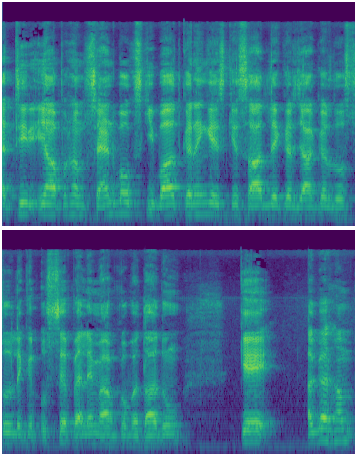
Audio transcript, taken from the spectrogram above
एथी, यहाँ पर हम सैंड बॉक्स की बात करेंगे, इसके साथ लेकर जाकर दोस्तों, लेकिन उससे पहले मैं आपको बता दूँ कि अगर हम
